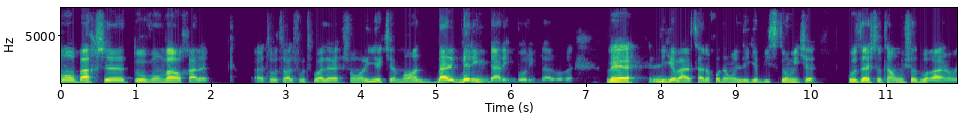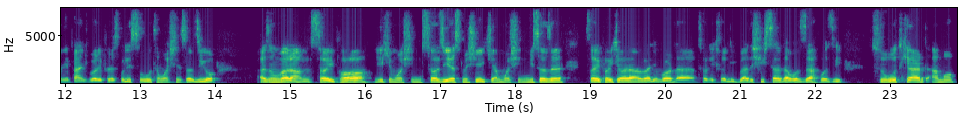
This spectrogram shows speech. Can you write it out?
اما بخش دوم و آخر توتال فوتبال شماره یک ما بر... بریم بریم بریم در واقع. به لیگ برتر خودمون لیگ بیستومی که گذشت و تموم شد با قهرمانی پنج باره پرسپولیس سقوط ماشین سازی و از اون ورم سایپا. یکی ماشین سازی اسمش یکی هم ماشین می‌سازه. سایپا که برای اولین بار در تاریخ لیگ بعد 612 بازی سقوط کرد. اما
